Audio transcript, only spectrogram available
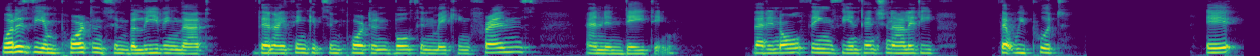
what is the importance in believing that, then I think it's important both in making friends and in dating. That in all things, the intentionality that we put it,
